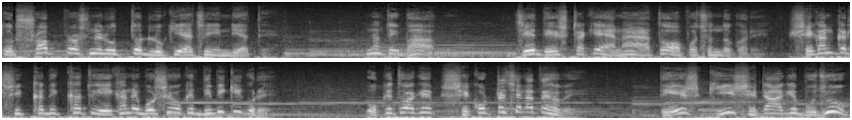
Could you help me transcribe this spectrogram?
তোর সব প্রশ্নের উত্তর লুকিয়ে আছে ইন্ডিয়াতে না, তুই ভাব, যে দেশটাকে অ্যানা এত অপছন্দ করে, সেখানকার শিক্ষা দীক্ষা তুই এখানে বসে ওকে দিবি কি করে? ওকে তো আগে শেকড়টা চেনাতে হবে। দেশ কি সেটা আগে বুঝুক।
